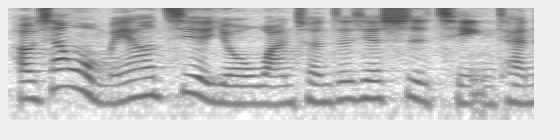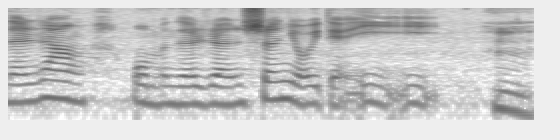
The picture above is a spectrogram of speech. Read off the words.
好像我们要借由完成这些事情，才能让我们的人生有一点意义。嗯。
